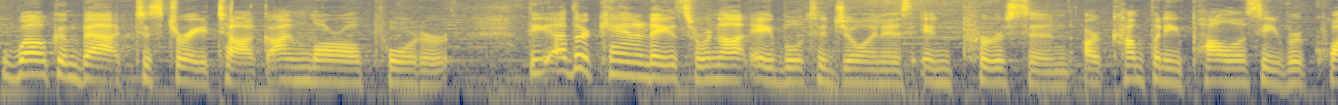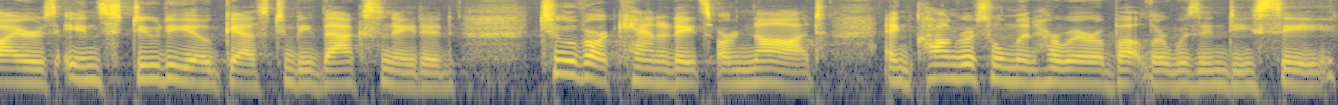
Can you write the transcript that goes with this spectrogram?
Welcome back to Straight Talk. I'm Laurel Porter. The other candidates were not able to join us in person. Our company policy requires in studio guests to be vaccinated. Two of our candidates are not, and Congresswoman Herrera Beutler was in D.C.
